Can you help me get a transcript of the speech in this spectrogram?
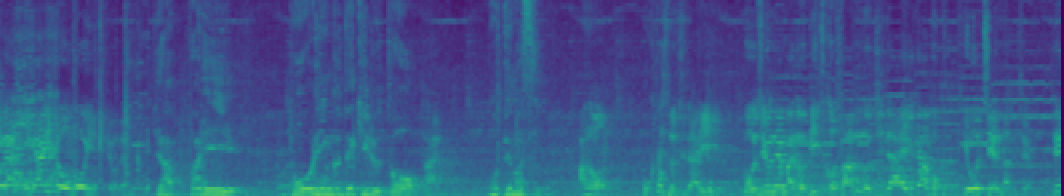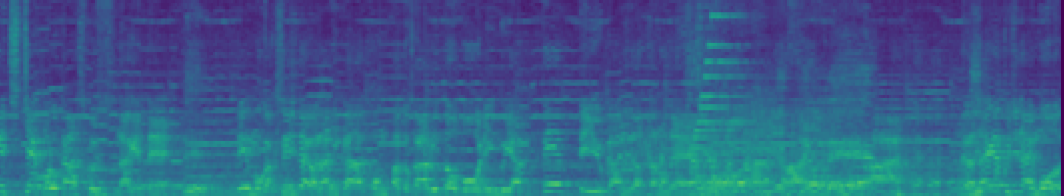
意外意外と重いんですよね。やっぱりボーリングできるとはい。モテます？あの僕たちの時代50年前の律子さんの時代が僕幼稚園なんですよ。でちっちゃい頃から少しずつ投げてえでもう学生時代は何かコンパとかあるとボーリングやってっていう感じだったので。そうなんですよね。はい。だから大学時代も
